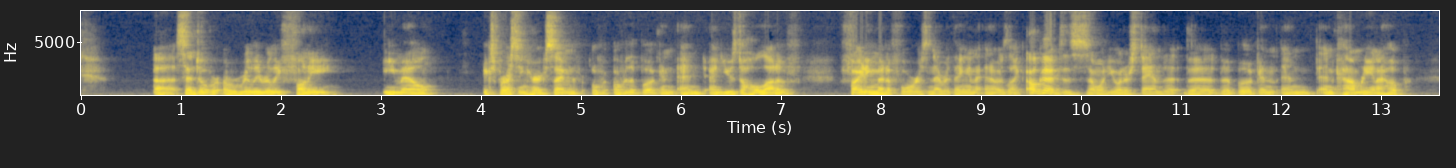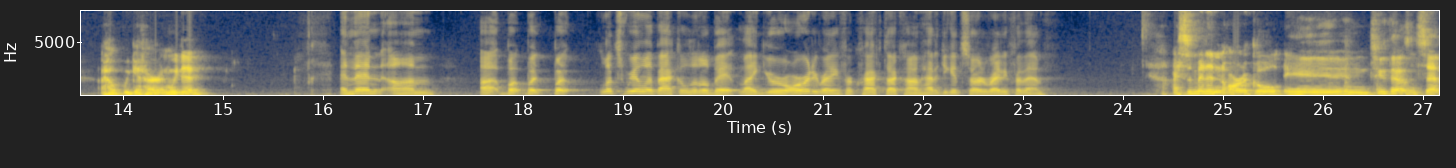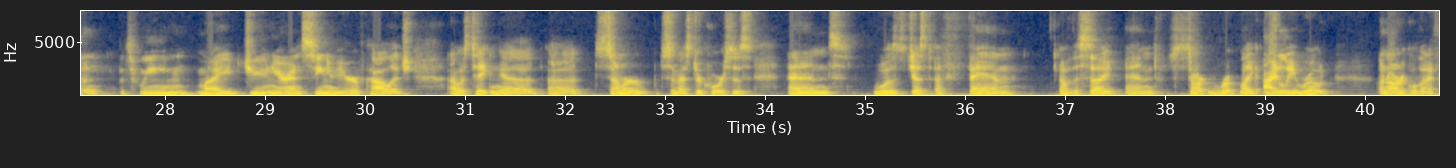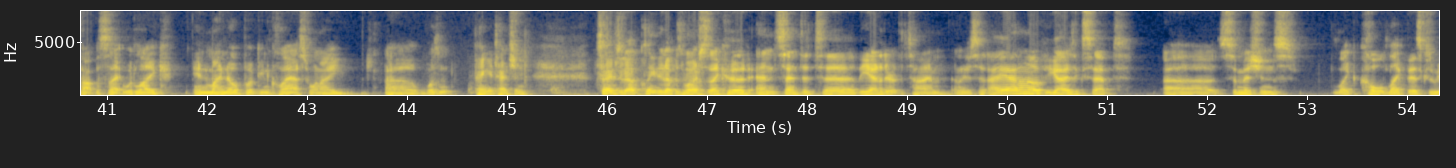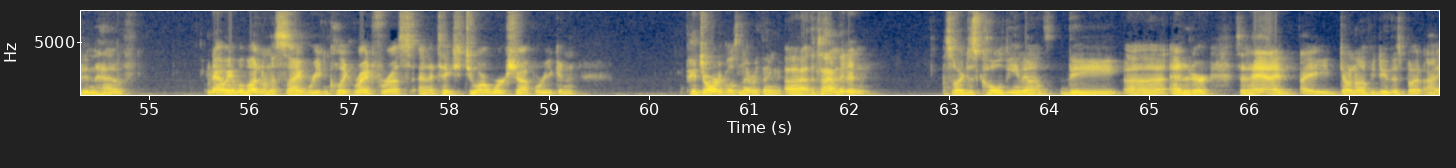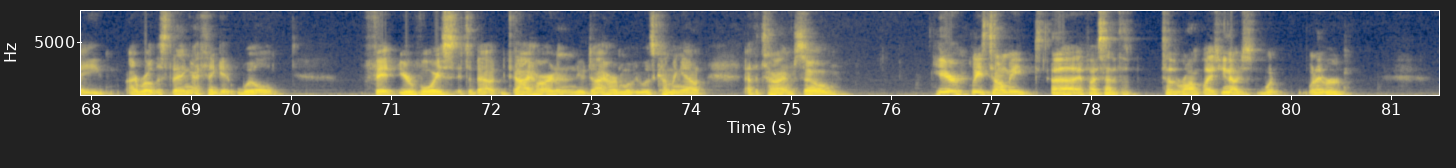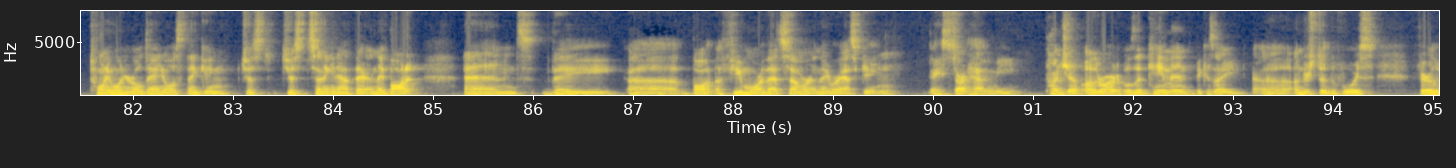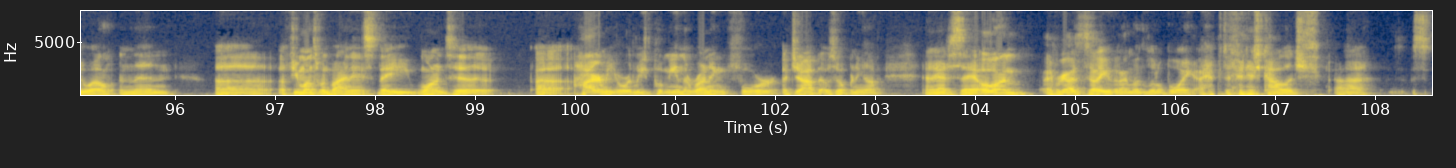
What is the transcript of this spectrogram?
uh, sent over a really really funny email expressing her excitement over, over the book and, and, and used a whole lot of fighting metaphors and everything and, and I was like oh good this is someone you understand the, the, the book and, and, and comedy and I hope I hope we get her and we did. And then um uh, but but but let's reel it back a little bit like you were already writing for cracked.com how did you get started writing for them? I submitted an article in 2007 between my junior and senior year of college I was taking a, a summer semester courses and was just a fan of the site and start like idly wrote an article that I thought the site would like in my notebook in class when I uh, wasn't paying attention. Typed it up, cleaned it up as much as I could, and sent it to the editor at the time. And I just said, "Hey, I don't know if you guys accept uh, submissions like cold like this because we didn't have." Now we have a button on the site where you can click right for us, and it takes you to our workshop where you can pitch articles and everything. Uh, at the time, they didn't. So I just cold emailed the uh, editor, said, "Hey, I, I don't know if you do this, but I I wrote this thing. I think it will fit your voice. It's about Die Hard, and a new Die Hard movie was coming out at the time. So here, please tell me uh, if I sent it to the wrong place. You know, just what, whatever 21 year old Daniel was thinking, just just sending it out there, and they bought it, and they uh, bought a few more that summer, and they were asking, they started having me punch up other articles that came in because I uh, understood the voice fairly well, and then uh, a few months went by, and they, they wanted to uh, hire me or at least put me in the running for a job that was opening up. And I had to say, "Oh, I'm. I forgot to tell you that I'm a little boy. I have to finish college." Uh,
